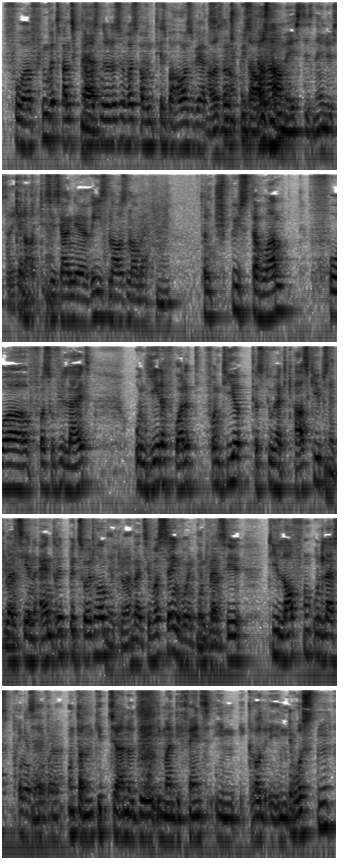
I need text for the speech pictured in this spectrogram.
vor 25.000 ja. oder sowas, aber das war auswärts. Ausnahme, dann Ausnahme ist das, ne, in Österreich. Genau, das ist ja eine Riesenausnahme. Mhm. Dann spielst du daheim vor, vor so viel Leid und jeder fordert von dir, dass du halt Gas gibst, ja, weil sie einen Eintritt bezahlt haben, ja, weil sie was sehen wollen ja, und weil sie die laufen und Leistung bringen sehen wollen. Und dann gibt es ja auch noch die, ich meine, die Fans im, gerade im, Im Osten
